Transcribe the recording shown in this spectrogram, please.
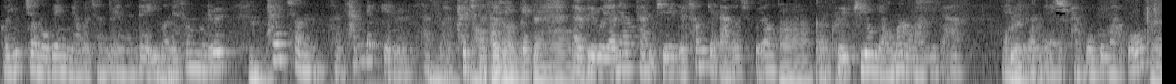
거의 6,500명을 전도했는데 이번에 선물을 음. 8,300개를 샀어요. 음. 8,300개. 어, 아, 그리고 연약한 지혜들 1,000개 나눠주고요. 아, 어. 그 비용이 어마어마합니다. 네, 그러니까, 그런데 그렇지. 다 모금하고 네.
